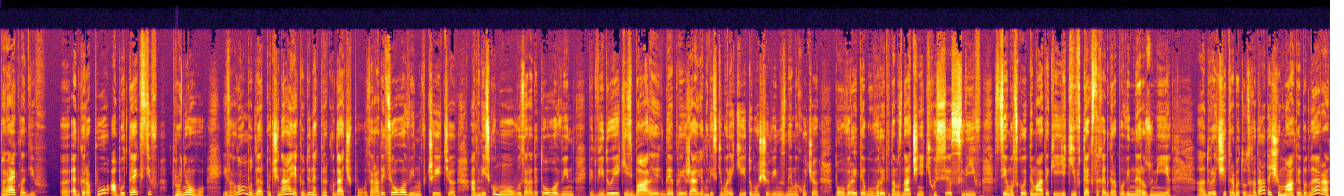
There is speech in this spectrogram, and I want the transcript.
перекладів Едгара По або текстів про нього. І загалом Бодлер починає як людина, як перекладач По. Заради цього він вчить е, англійську мову, заради того він відвідує якісь бари, де приїжджають англійські моряки, тому що він з ними хоче поговорити, обговорити там значення якихось слів з цієї морської тематики, які в текстах Едгара По він не розуміє. До речі, треба тут згадати, що мати Бодлера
